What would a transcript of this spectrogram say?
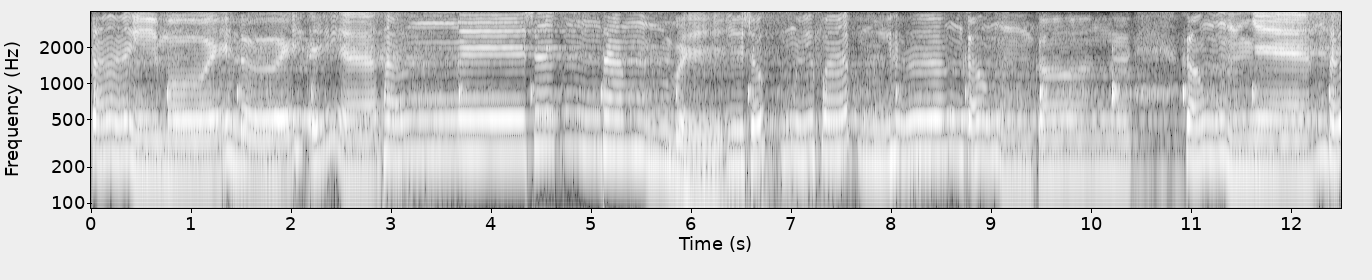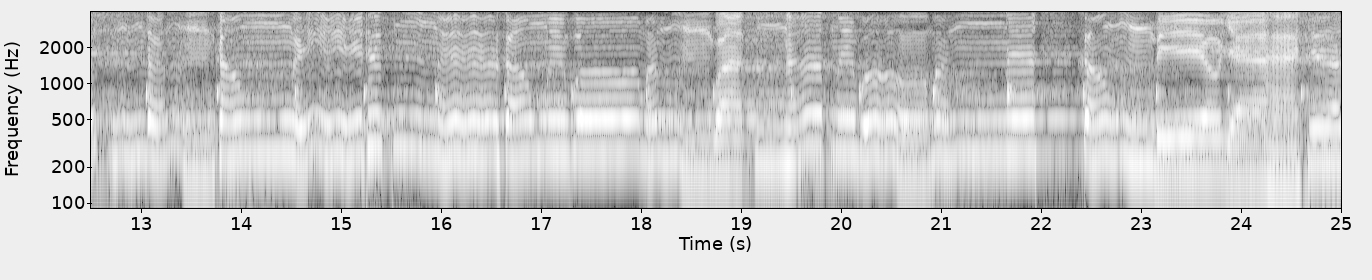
tay mũi lưỡi ý à thân sắc thanh vị xúc pháp hương không còn, không nhãn thức đến không ý thức, không vô minh, hoặc hết vô minh, không điều già chết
